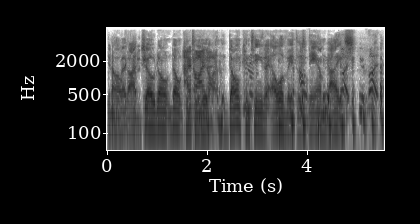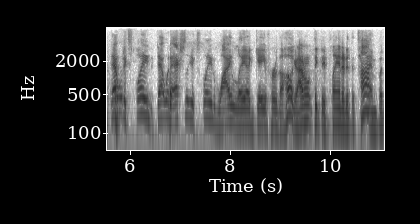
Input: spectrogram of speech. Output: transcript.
You know, oh that God, kind of- Joe, don't don't I know, I continue know, I know. don't You continue to elevate those damn dice. But, but that would explain that would actually explain why Leia gave her the hug. And I don't think they planned it at the time, but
